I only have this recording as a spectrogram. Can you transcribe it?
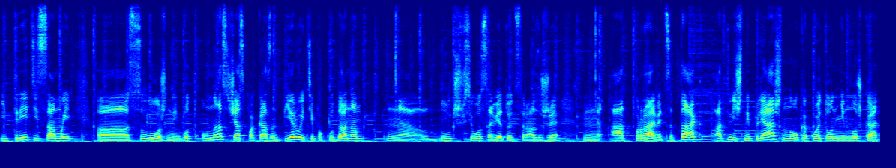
и третий самый э, сложный. Вот у нас сейчас показан первый, типа куда нам э, лучше всего советуют сразу же э, отправиться. Так, отличный пляж, но какой-то он немножко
